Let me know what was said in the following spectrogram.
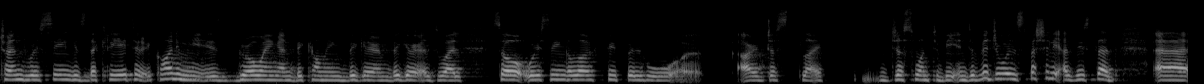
trend we're seeing is the creator economy is growing and becoming bigger and bigger as well. So we're seeing a lot of people who uh, are just like just want to be individual, especially as you said, uh,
